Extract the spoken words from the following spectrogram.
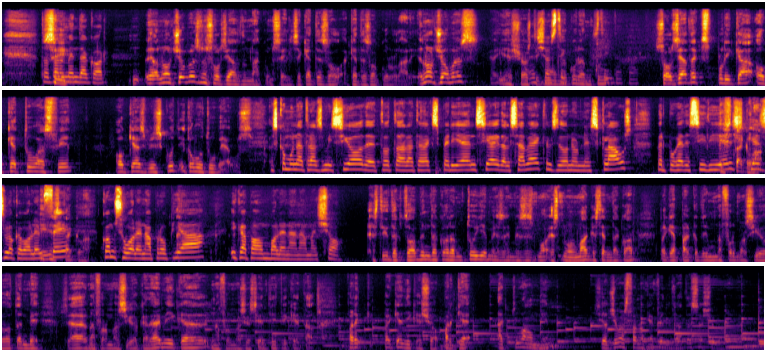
Totalment sí. d'acord. En els joves no se'ls ha de donar consells, aquest és el, aquest és el corolari. En els joves, i això estic això molt d'acord amb tu, se'ls ha d'explicar el que tu has fet, el que has viscut i com tu veus. És com una transmissió de tota la teva experiència i del saber que els dona unes claus per poder decidir ells què és el que volen fer, com s'ho volen apropiar i cap a on volen anar amb això estic totalment d'acord amb tu i a més a més és, molt, és normal que estem d'acord perquè a part que tenim una formació també, o sigui, una formació acadèmica, una formació científica i tal. Per, per què dic això? Perquè actualment, si els joves fan el que hem fet nosaltres, això no anirà.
